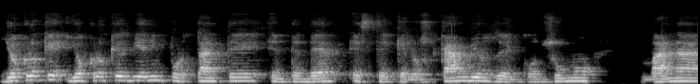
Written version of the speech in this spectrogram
yo creo que, yo creo que es bien importante entender este, que los cambios del consumo van a,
